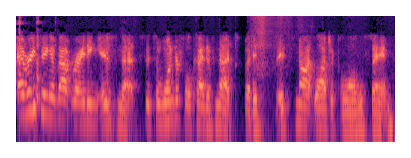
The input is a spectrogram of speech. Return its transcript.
Everything about writing is nuts. It's a wonderful kind of nuts, but it's it's not logical all the same.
